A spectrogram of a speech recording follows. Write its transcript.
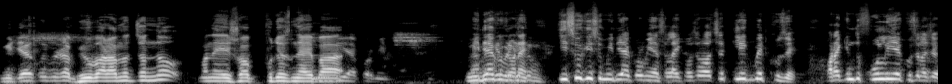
মিডিয়া কর্মীরা ভিউ বাড়ানোর জন্য মানে এইসব ফুটেজ নেয় বা মিডিয়া কর্মী মানে কিছু কিছু মিডিয়া কর্মী আছে লাইক হচ্ছে ক্লিক বেট খুঁজে। ওরা কিন্তু ফুল ইয়ে খুঁজে না যে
